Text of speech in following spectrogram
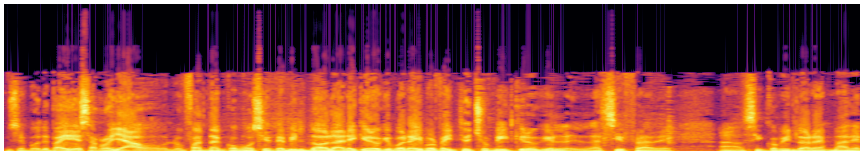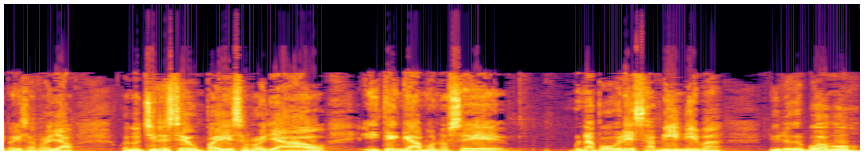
no sé, pues, de país desarrollado, nos faltan como 7 mil dólares, creo que por ahí por 28 mil, creo que la cifra de ah, 5 mil dólares más de país desarrollado. Cuando Chile sea un país desarrollado y tengamos, no sé, una pobreza mínima, yo creo que podemos,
